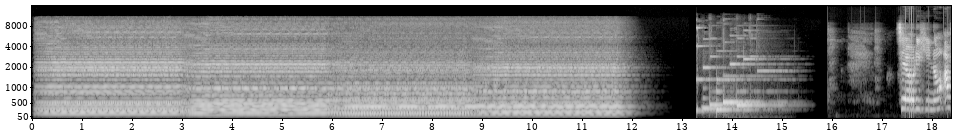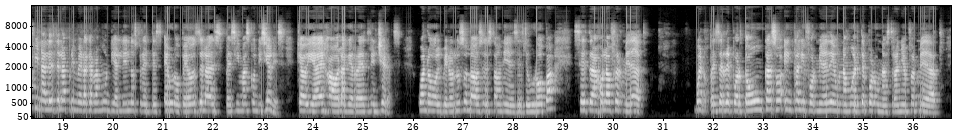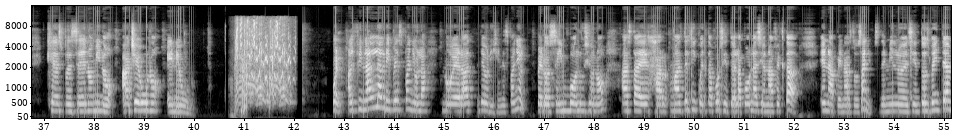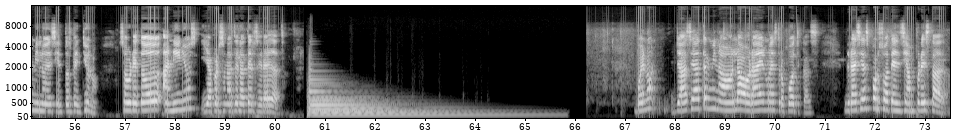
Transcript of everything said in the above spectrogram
Se originó a finales de la Primera Guerra Mundial en los frentes europeos de las pésimas condiciones que había dejado la guerra de trincheras. Cuando volvieron los soldados estadounidenses de Europa, se trajo la enfermedad. Bueno, pues se reportó un caso en California de una muerte por una extraña enfermedad que después se denominó H1N1. Bueno, al final la gripe española no era de origen español, pero se involucionó hasta dejar más del 50% de la población afectada en apenas dos años, de 1920 a 1921, sobre todo a niños y a personas de la tercera edad. Bueno, ya se ha terminado la hora de nuestro podcast. Gracias por su atención prestada.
